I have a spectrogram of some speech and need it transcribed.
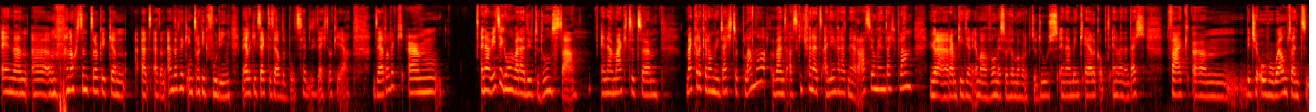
En dan uh, vanochtend trok ik een, uit, uit een ander dek en trok ik voeding. Maar eigenlijk exact dezelfde boodschap. Dus ik dacht, oké, ja, duidelijk. Um, en dan weet je gewoon wat er te doen staat. En dan maakt het... Um, makkelijker om je dag te plannen. Want als ik vanuit, alleen vanuit mijn ratio mijn dag plan, ja, dan ram ik die helemaal vol met zoveel mogelijk to-do's. En dan ben ik eigenlijk op het einde van de dag vaak um, een beetje overweldigd. Want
